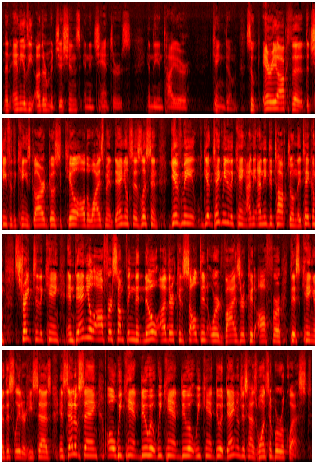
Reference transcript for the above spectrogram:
than any of the other magicians and enchanters in the entire kingdom. So Arioch, the, the chief of the king's guard, goes to kill all the wise men. Daniel says, listen, give me, take me to the king. I need, I need to talk to him. They take him straight to the king. And Daniel offers something that no other consultant or advisor could offer this king or this leader. He says, instead of saying, oh, we can't do it, we can't do it, we can't do it, Daniel just has one simple request.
